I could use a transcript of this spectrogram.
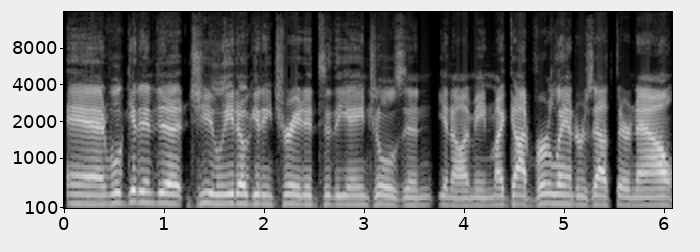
And we'll get into Giolito getting traded to the Angels, and you know, I mean, my God, Verlander's out there now.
